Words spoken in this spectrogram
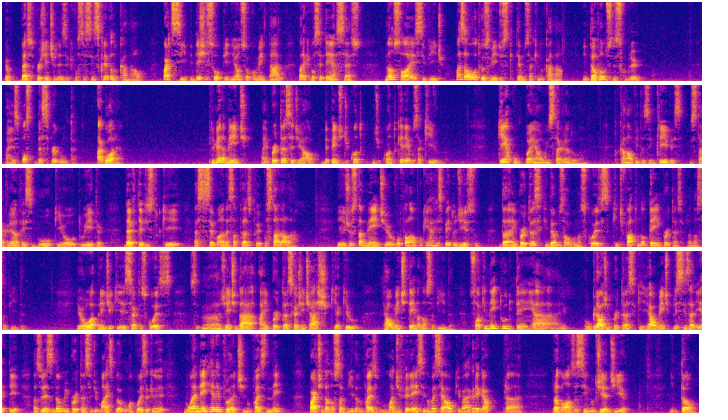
eu peço por gentileza que você se inscreva no canal, participe, deixe sua opinião, seu comentário, para que você tenha acesso não só a esse vídeo, mas a outros vídeos que temos aqui no canal. Então vamos descobrir a resposta dessa pergunta agora. Primeiramente, a importância de algo depende de quanto, de quanto queremos aquilo. Quem acompanha o Instagram do, do canal Vidas Incríveis, Instagram, Facebook ou Twitter, deve ter visto que essa semana essa frase foi postada lá. E justamente eu vou falar um pouquinho a respeito disso, da importância que damos a algumas coisas que de fato não têm importância para a nossa vida. Eu aprendi que certas coisas a gente dá a importância que a gente acha que aquilo realmente tem na nossa vida. Só que nem tudo tem a, o grau de importância que realmente precisaria ter. Às vezes damos importância demais para alguma coisa que não é nem relevante, não faz nem parte da nossa vida, não faz uma diferença e não vai ser algo que vai agregar para nós assim no dia a dia. Então,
